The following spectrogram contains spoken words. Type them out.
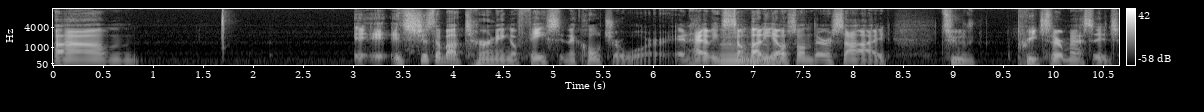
um it, it- it's just about turning a face in a culture war and having somebody else on their side to preach their message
